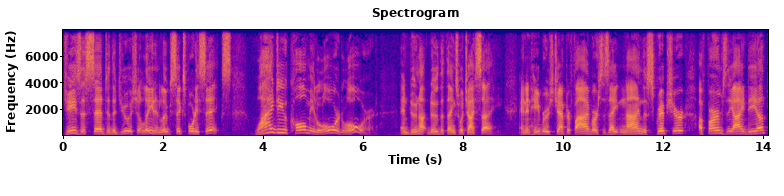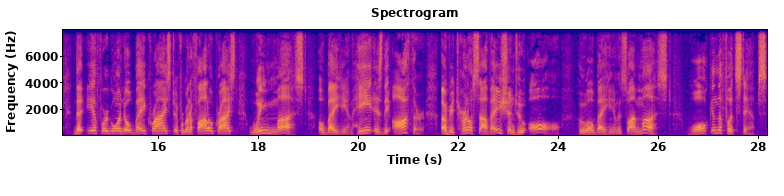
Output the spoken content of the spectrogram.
Jesus said to the Jewish elite in Luke 6:46, "Why do you call me Lord, Lord, and do not do the things which I say?" And in Hebrews chapter 5 verses 8 and 9, the scripture affirms the idea that if we're going to obey Christ, if we're going to follow Christ, we must obey Him. He is the author of eternal salvation to all who obey Him. And so I must walk in the footsteps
